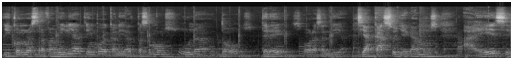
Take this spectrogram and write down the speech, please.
y con nuestra familia, tiempo de calidad, pasamos una, dos, tres horas al día. Si acaso llegamos a ese,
